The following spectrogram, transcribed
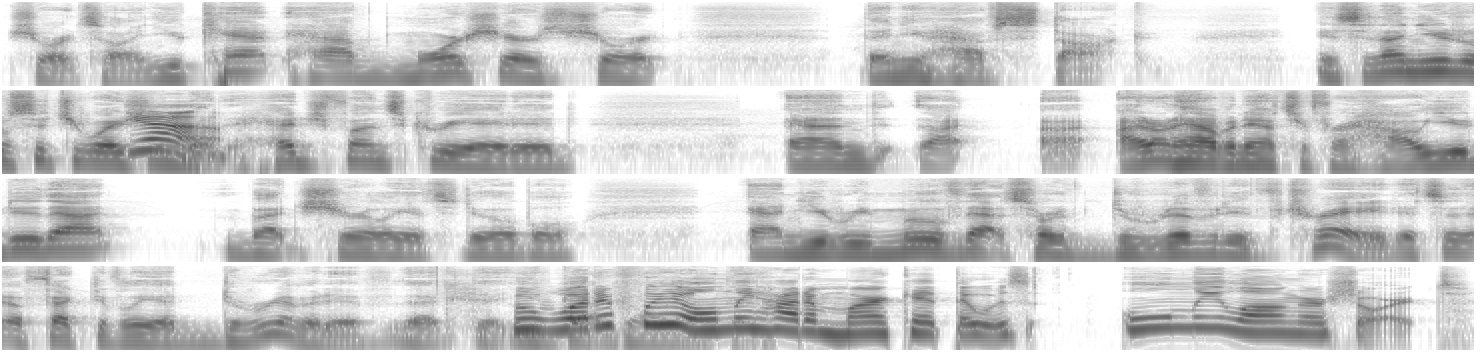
short selling. You can't have more shares short than you have stock. It's an unusual situation Yeah. that hedge funds created, and I, I don't have an answer for how you do that, but surely it's doable. And you remove that sort of derivative trade. It's effectively a derivative that. that But what if we only there. had a market that was only long or short?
